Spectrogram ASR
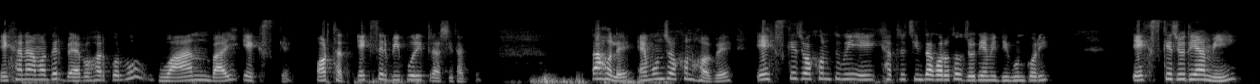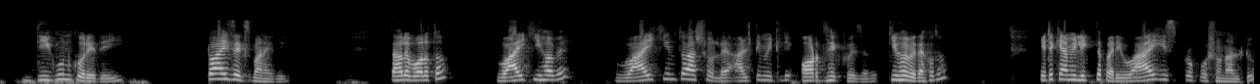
এখানে আমাদের ব্যবহার করব ওয়ান বাই এক্স কে। অর্থাৎ এক্সের বিপরীত রাশি থাকবে। তাহলে এমন যখন হবে এক্স কে যখন তুমি এই ক্ষেত্রে চিন্তা করো তো, যদি আমি দ্বিগুণ করি এক্স কে যদি আমি দ্বিগুণ করে দিই টয়েস এক্স বানিয়ে দিই, তাহলে বলো তো ওয়াই কি হবে? ওয়াই কিন্তু আসলে আলটিমেটলি অর্ধেক হয়ে যাবে। কীভাবে? দেখো তো, এটাকে আমি লিখতে পারি Y is proportional to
